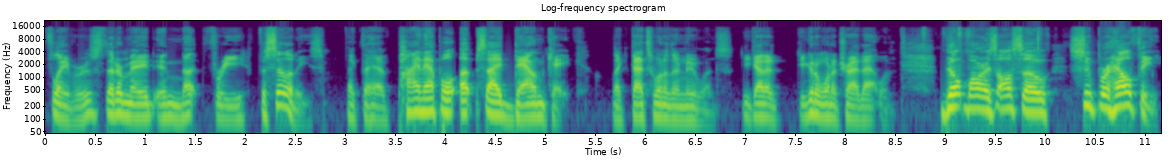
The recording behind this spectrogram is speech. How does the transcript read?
flavors that are made in nut free facilities. Like they have pineapple upside down cake. Like that's one of their new ones. You gotta you're gonna want to try that one. Built Bar is also super healthy,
